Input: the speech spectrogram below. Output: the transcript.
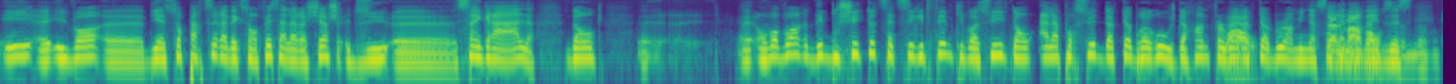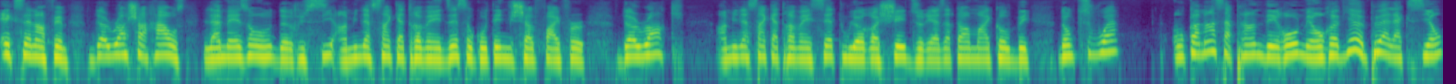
Et euh, il va euh, bien sûr partir avec son fils à la recherche du Saint Graal. Donc, euh, on va voir déboucher toute cette série de films qui va suivre, dont À la poursuite d'Octobre Rouge, The Hunt for Red October en 1990. Excellent film. The Russia House, La maison de Russie en 1990 aux côtés de Michel Pfeiffer. The Rock en 1987 ou Le Rocher du réalisateur Michael Bay. Donc tu vois, on commence à prendre des rôles, mais on revient un peu à l'action,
